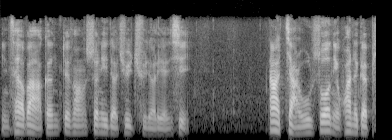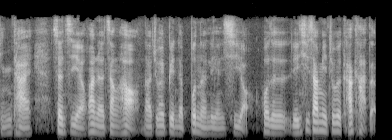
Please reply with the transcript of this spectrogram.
你才有办法跟对方顺利的去取得联系。那假如说你换了个平台，甚至也换了账号，那就会变得不能联系哦，或者联系上面就会卡卡的，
